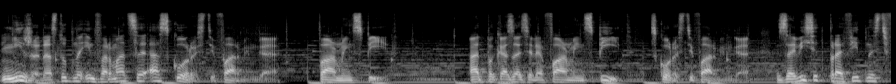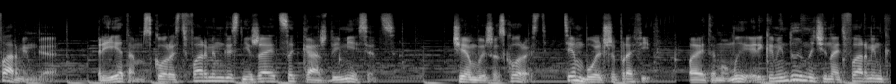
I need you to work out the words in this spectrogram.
Ниже доступна информация о скорости фарминга – Farming Speed. От показателя Farming Speed – скорости фарминга – зависит профитность фарминга. При этом скорость фарминга снижается каждый месяц. Чем выше скорость, тем больше профит, поэтому мы рекомендуем начинать фарминг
